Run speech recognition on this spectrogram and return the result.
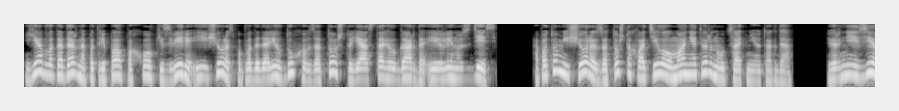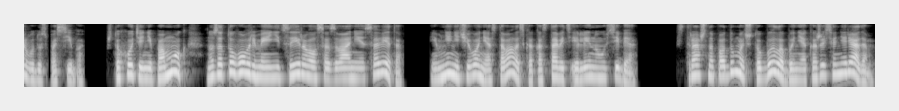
Я благодарно потрепал по холке зверя и еще раз поблагодарил духов за то, что я оставил Гарда и Элину здесь, а потом еще раз за то, что хватило ума не отвернуться от нее тогда. Вернее, Зервуду спасибо, что хоть и не помог, но зато вовремя инициировал созвание совета, и мне ничего не оставалось, как оставить Элину у себя. Страшно подумать, что было бы, не окажись они рядом.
